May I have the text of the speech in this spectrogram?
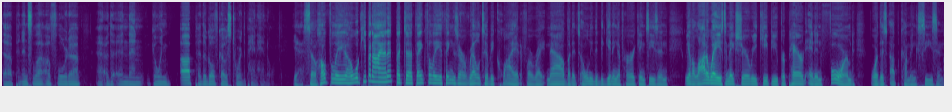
the peninsula of Florida, uh, the, and then going up the Gulf Coast toward the Panhandle. Yeah, so hopefully uh, we'll keep an eye on it, but uh, thankfully things are relatively quiet for right now, but it's only the beginning of hurricane season. We have a lot of ways to make sure we keep you prepared and informed for this upcoming season.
